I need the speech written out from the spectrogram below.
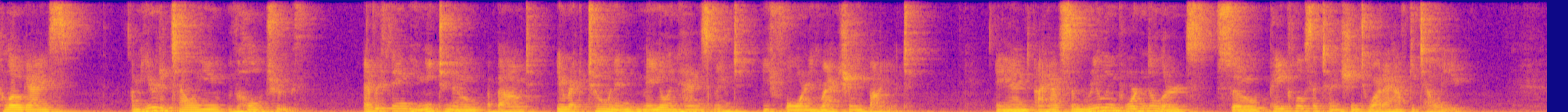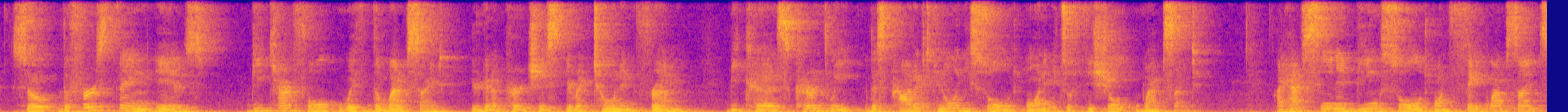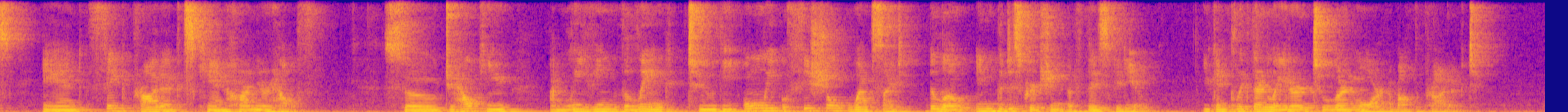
Hello guys, I'm here to tell you the whole truth. Everything you need to know about Erectonin male enhancement before you actually buy it. And I have some really important alerts, so pay close attention to what I have to tell you. So the first thing is, be careful with the website you're going to purchase Erectonin from because currently this product can only be sold on its official website. I have seen it being sold on fake websites and fake products can harm your health. So to help you, I'm leaving the link to the only official website below in the description of this video. You can click there later to learn more about the product.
